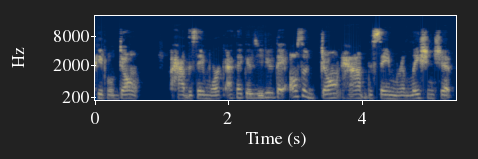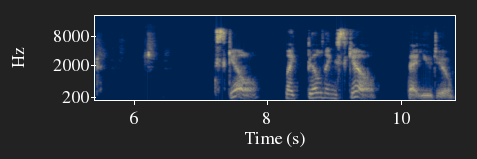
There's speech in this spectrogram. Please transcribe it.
people don't have the same work ethic as you do. They also don't have the same relationship skill, like building skill that you do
